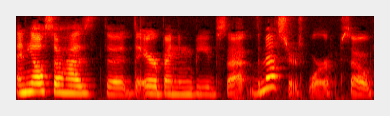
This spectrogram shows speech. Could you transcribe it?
And he also has the the airbending beads that the masters wore. So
